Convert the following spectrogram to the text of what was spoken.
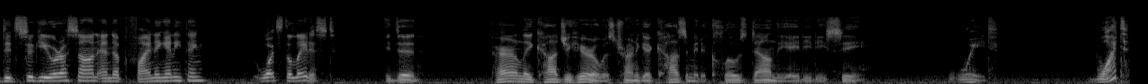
Did Sugiura-san end up finding anything? What's the latest? He did. Apparently, Kajihira was trying to get Kazumi to close down the ADDC. Wait. What?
